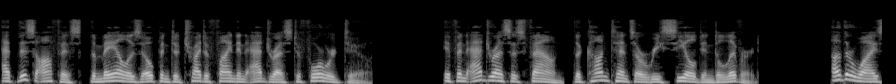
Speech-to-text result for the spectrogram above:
At this office, the mail is open to try to find an address to forward to. If an address is found, the contents are resealed and delivered. Otherwise,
